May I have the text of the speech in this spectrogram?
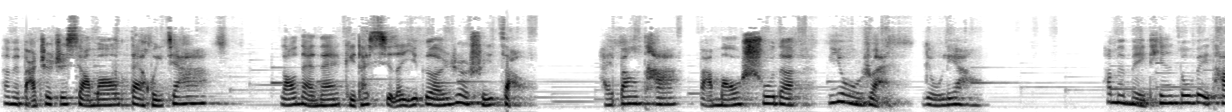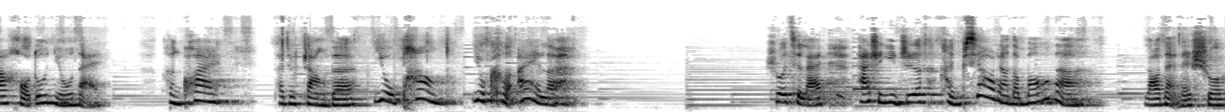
他们把这只小猫带回家，老奶奶给它洗了一个热水澡，还帮它把毛梳得又软又亮。他们每天都喂它好多牛奶，很快它就长得又胖又可爱了。说起来，它是一只很漂亮的猫呢。老奶奶说。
